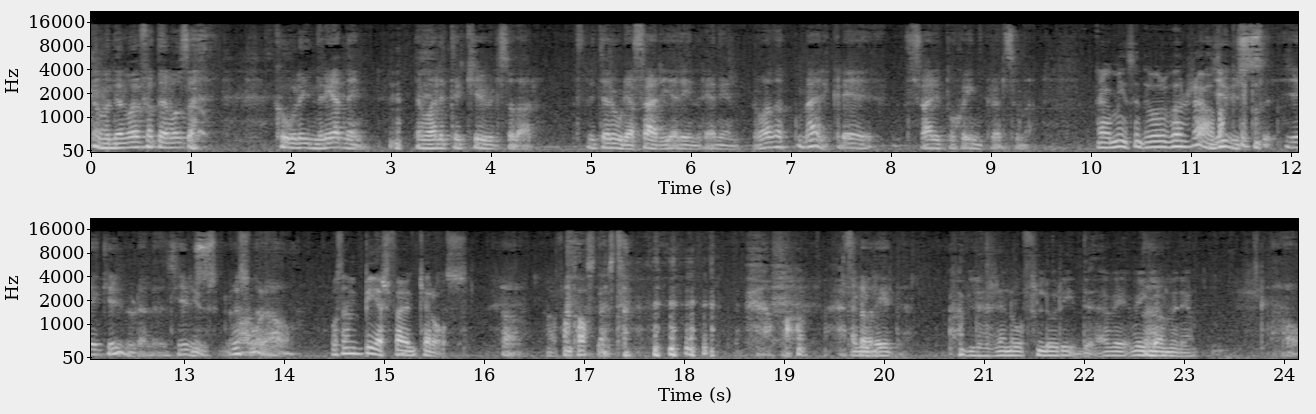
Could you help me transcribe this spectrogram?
Ja, men det var ju för att den var så cool inredning. Den var lite kul sådär. Lite roliga färger i inredningen. Det var en märklig färg på skinnklädseln. Jag minns inte, det var, det en rödaktig. Ljus, gul eller ljus. Ljus, det så? ja, Och sen beigefärgad kaross. ja. Ja, fantastiskt. ja, Florid. Renault Florid. Ja, Vi, vi glömmer det. Ja.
